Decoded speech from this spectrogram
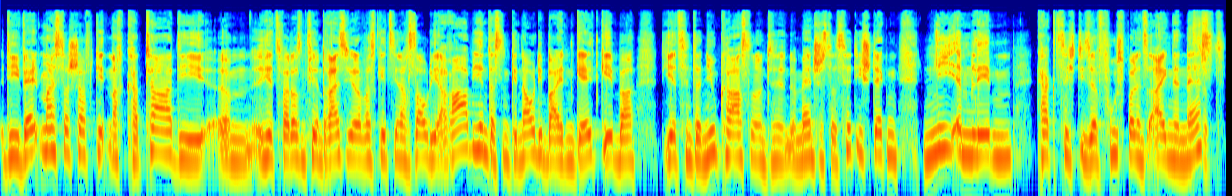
die Weltmeisterschaft geht nach Katar, die ähm, hier 2034 oder was geht sie nach Saudi-Arabien. Das sind genau die beiden Geldgeber, die jetzt hinter Newcastle und hinter Manchester City stecken. Nie im Leben kackt sich dieser Fußball ins eigene Nest.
